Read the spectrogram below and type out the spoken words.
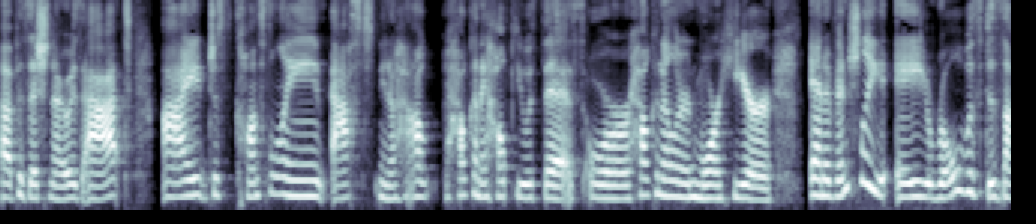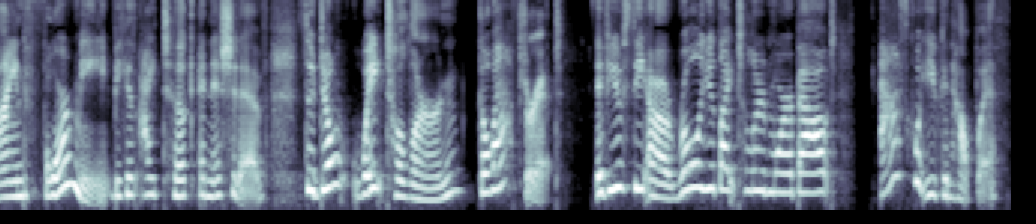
a position I was at, I just constantly asked, you know, how, how can I help you with this? Or how can I learn more here? And eventually a role was designed for me because I took initiative. So don't wait to learn, go after it. If you see a role you'd like to learn more about, ask what you can help with.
